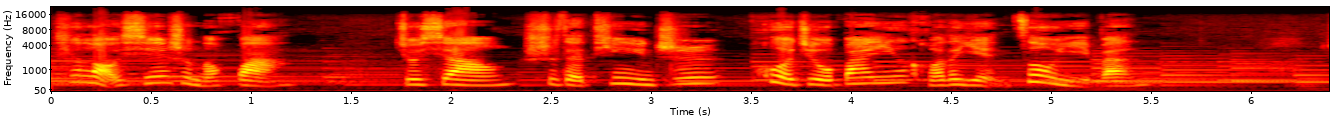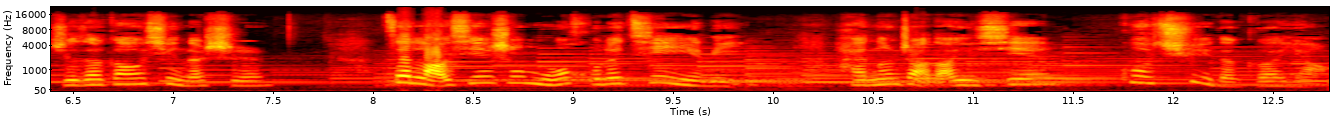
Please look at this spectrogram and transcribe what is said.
听老先生的话，就像是在听一支破旧八音盒的演奏一般。值得高兴的是，在老先生模糊的记忆里，还能找到一些过去的歌谣。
